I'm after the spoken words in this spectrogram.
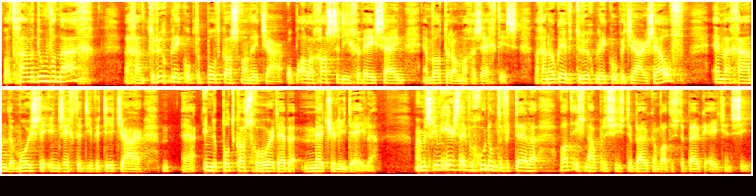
Wat gaan we doen vandaag? We gaan terugblikken op de podcast van dit jaar. Op alle gasten die geweest zijn en wat er allemaal gezegd is. We gaan ook even terugblikken op het jaar zelf. En we gaan de mooiste inzichten die we dit jaar eh, in de podcast gehoord hebben met jullie delen. Maar misschien eerst even goed om te vertellen, wat is nou precies de Buik en wat is de Buik Agency?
